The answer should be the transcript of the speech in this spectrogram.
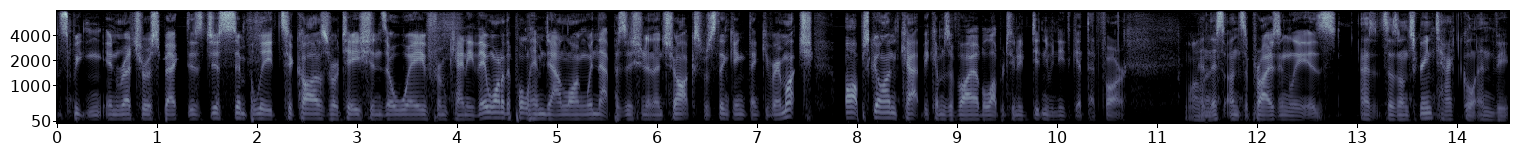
speaking in retrospect, is just simply to cause rotations away from Kenny. They wanted to pull him down long, win that position, and then Shox was thinking, thank you very much. Ops gone, Cat becomes a viable opportunity. Didn't even need to get that far. Well, and this, unsurprisingly, is, as it says on screen, tactical envy.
